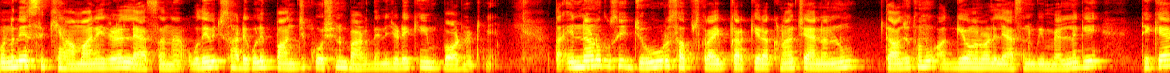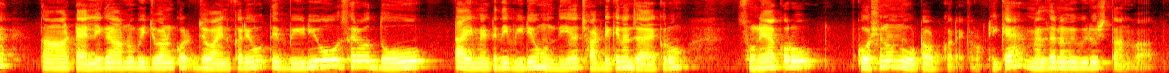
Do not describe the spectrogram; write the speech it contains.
ਉਹਨਾਂ ਦੀਆਂ ਸਿੱਖਿਆਵਾਂ ਨੇ ਜਿਹੜਾ ਲੈਸਨ ਆ, ਉਹਦੇ ਵਿੱਚ ਸਾਡੇ ਕੋਲੇ ਪੰਜ ਕੁਐਸਚਨ ਬਣਦੇ ਨੇ ਜਿਹੜੇ ਕਿ ਇੰਪੋਰਟੈਂਟ ਨੇ। ਤਾਂ ਇਹਨਾਂ ਨੂੰ ਤੁਸੀਂ ਜਰੂਰ ਸਬਸਕ੍ਰਾਈਬ ਕਰਕੇ ਰੱਖਣਾ ਚੈਨਲ ਨੂੰ, ਤਾਂ ਜੋ ਤੁਹਾਨੂੰ ਅੱਗੇ ਆਉਣ ਵਾਲੇ ਲੈਸਨ ਵੀ ਮਿਲਣਗੇ, ਠੀਕ ਹੈ? ਤਾਂ ਟੈਲੀਗ੍ਰਾਮ ਨੂੰ ਵੀ ਜੁਆਇਨ ਕਰ ਜੁਆਇਨ ਕਰਿਓ ਤੇ ਵੀਡੀਓ ਸਿਰਫ 2 2.5 ਮਿੰਟ ਦੀ ਵੀਡੀਓ ਹੁੰਦੀ ਆ, ਛੱਡ ਕੇ ਨਾ ਜਾਇਆ ਕਰੋ, ਸੁਣਿਆ ਕਰੋ ਕੁਐਸਚਨ ਨੂੰ ਨੋਟ ਆਊਟ ਕਰਿਆ ਕਰੋ, ਠੀਕ ਹੈ? ਮਿਲਦਾ ਨਵੀਂ ਵੀਡੀਓ 'ਚ, ਧੰਨਵਾਦ।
